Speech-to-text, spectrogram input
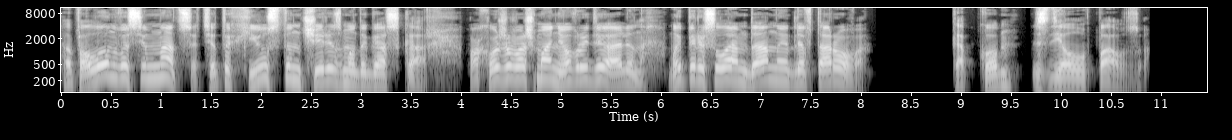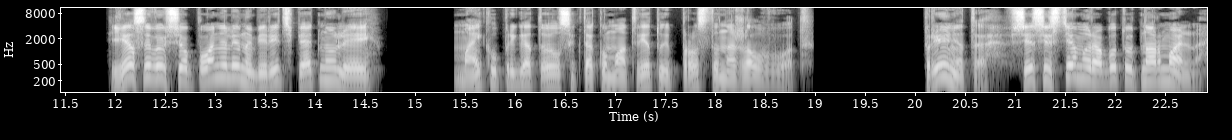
«Аполлон-18, это Хьюстон через Мадагаскар. Похоже, ваш маневр идеален. Мы пересылаем данные для второго». Капком сделал паузу. «Если вы все поняли, наберите пять нулей». Майкл приготовился к такому ответу и просто нажал ввод. «Принято. Все системы работают нормально.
